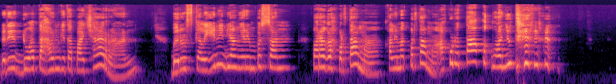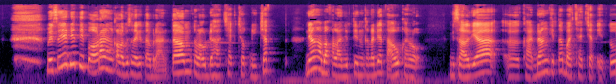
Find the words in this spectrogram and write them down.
Dari dua tahun kita pacaran baru sekali ini dia ngirim pesan paragraf pertama kalimat pertama aku udah takut lanjutin. Biasanya dia tipe orang yang kalau misalnya kita berantem kalau udah cekcok di chat dia nggak bakal lanjutin karena dia tahu kalau misalnya eh, kadang kita baca chat itu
